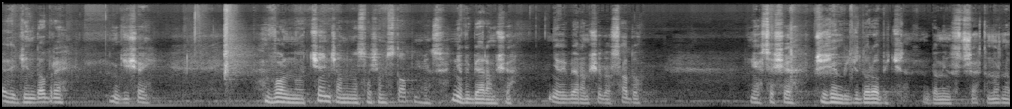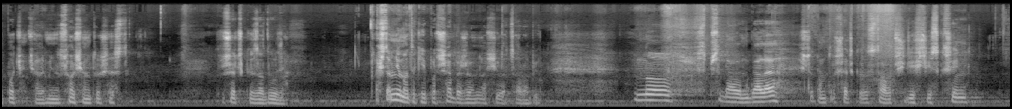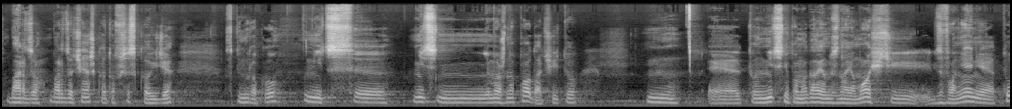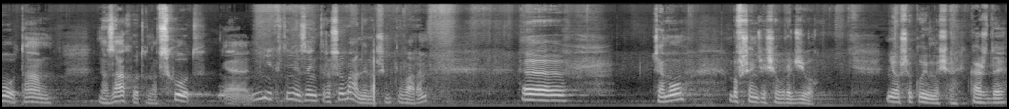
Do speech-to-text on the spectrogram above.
E, Dzień dobry. Dzisiaj wolno od cięcia, minus 8 stopni, więc nie wybieram się. Nie wybieram się do sadu. Nie chcę się przyziębić, dorobić do minus 3. To można pociąć, ale minus 8 to już jest troszeczkę za dużo. Aż tam nie ma takiej potrzeby, żebym na siłę co robił. No, sprzedałem galę. Jeszcze tam troszeczkę zostało 30 skrzyń. Bardzo, bardzo ciężko to wszystko idzie w tym roku. Nic, y, nic nie można podać i tu, mm, e, tu nic nie pomagają znajomości, dzwonienie tu, tam, na zachód, na wschód. Nie, nikt nie jest zainteresowany naszym towarem. E, Czemu? Bo wszędzie się urodziło. Nie oszukujmy się, każdy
